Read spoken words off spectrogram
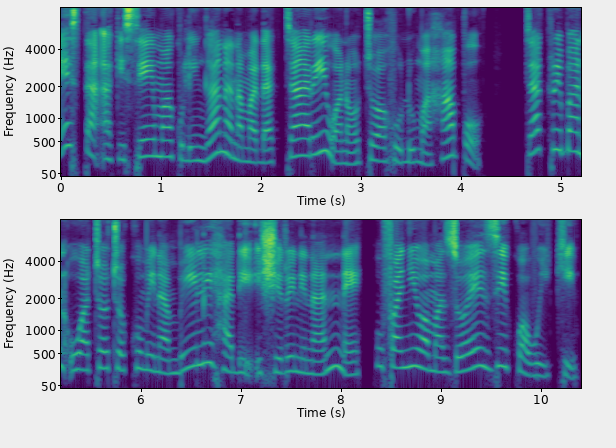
Esther akisema kulingana na madaktari wanaotoa huduma hapo, takriban watoto kumi na mbili hadi ishirini na nne hufanyiwa mazoezi kwa wiki,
